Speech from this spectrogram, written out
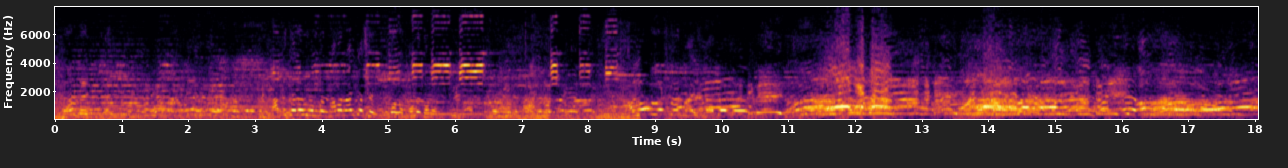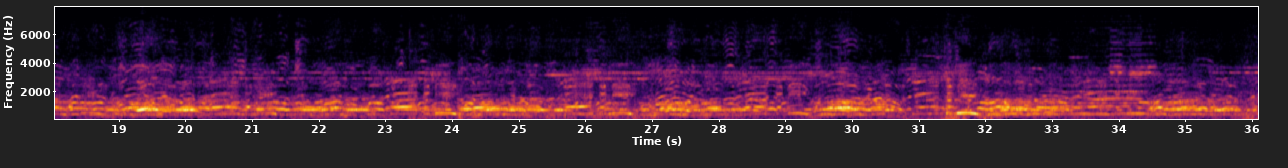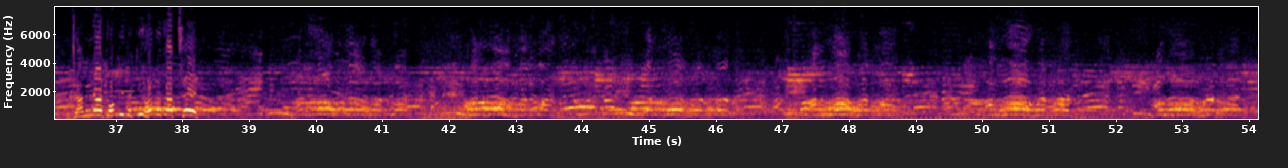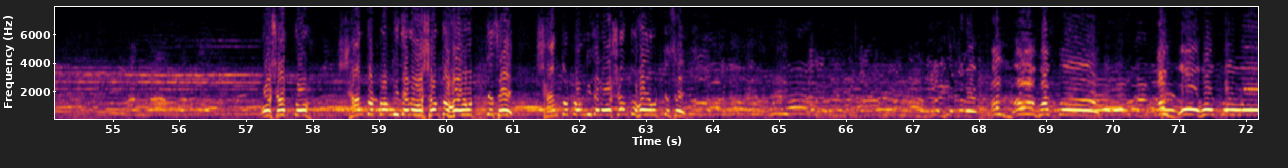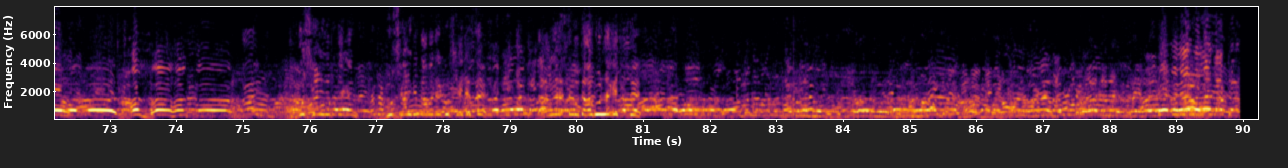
কেন আমার রাইট আছে। বলো তুলে ধরেন। জানি না টঙ্গিতে কি হতে যাচ্ছে। অশান্ত, শান্ত টঙ্গি যেন অশান্ত হয়ে উঠতেছে। শান্ত টঙ্গি যেন অশান্ত হয়ে উঠতেছে। আল্লাহু আকবার! আল্লাহু আকবার! আল্লাহু আকবার! করতে গেল। পুষ্কারিকে তো আমাদের ঘুষ খেয়েছে আগুন লাগিয়েছে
